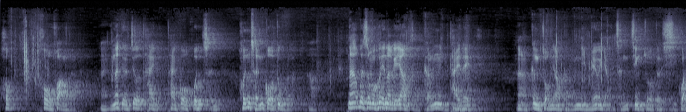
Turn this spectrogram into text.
后后晃的，哎，那个就太太过昏沉，昏沉过度了啊。那为什么会那个样子？可能你太累，啊，更重要，可能你没有养成静坐的习惯。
